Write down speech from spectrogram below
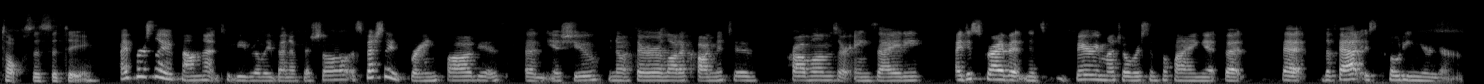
toxicity I personally have found that to be really beneficial, especially if brain fog is an issue. You know, if there are a lot of cognitive problems or anxiety, I describe it, and it's very much oversimplifying it, but that the fat is coating your nerve.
